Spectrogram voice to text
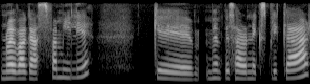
nueva gas familia que me empezaron a explicar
